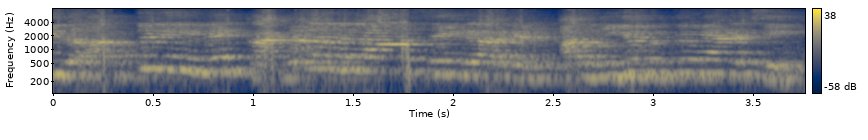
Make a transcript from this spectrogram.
இது அத்தனையுமே கட்டணம் இல்லாமல் செய்கிறார்கள். அது மிக முக்கியமான செய்தி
